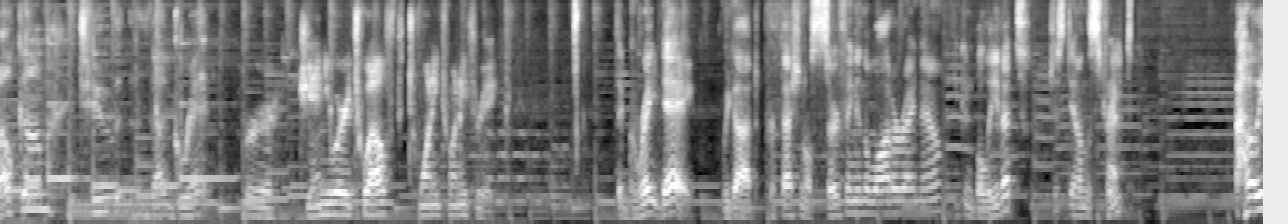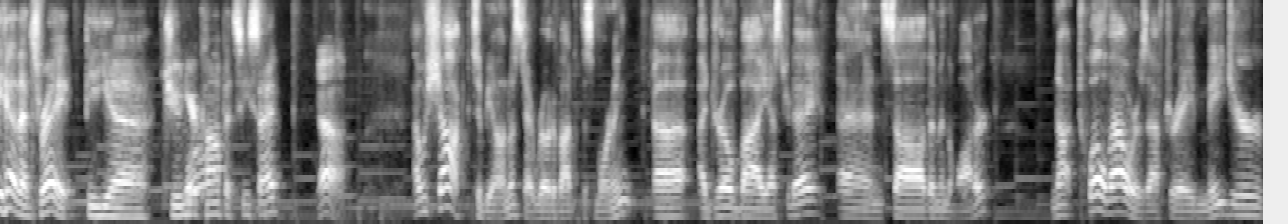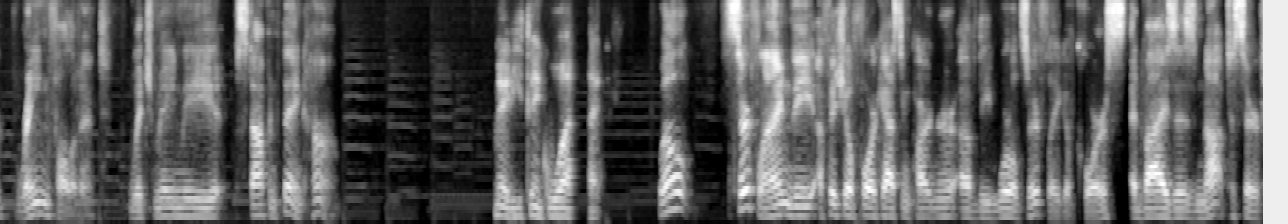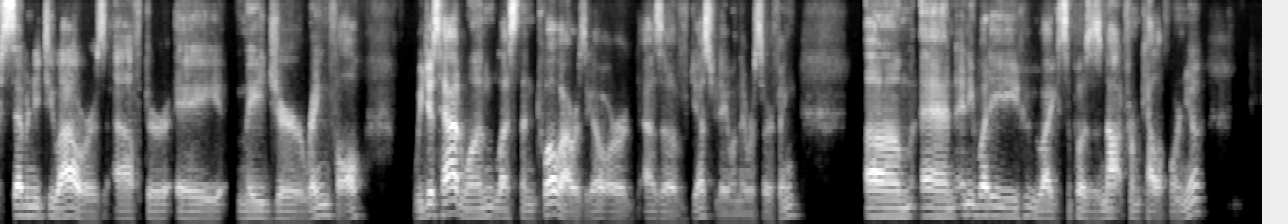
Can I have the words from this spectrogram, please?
Welcome to the grit for January 12th, 2023. It's a great day. We got professional surfing in the water right now. You can believe it, just down the street. Oh, yeah, that's right. The uh, junior comp at Seaside. Yeah. I was shocked, to be honest. I wrote about it this morning. Uh, I drove by yesterday and saw them in the water, not 12 hours after a major rainfall event, which made me stop and think, huh? Made you think what? Well, Surfline, the official forecasting partner of the World Surf League, of course, advises not to surf 72 hours after a major rainfall. We just had one less than 12 hours ago, or as of yesterday when they were surfing. Um, and anybody who I suppose is not from California,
